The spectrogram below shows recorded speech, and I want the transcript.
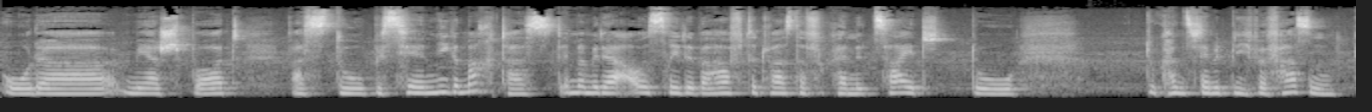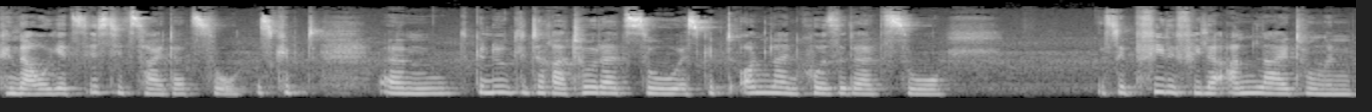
oder mehr Sport, was du bisher nie gemacht hast. Immer mit der Ausrede behaftet, du hast dafür keine Zeit. Du, du kannst dich damit nicht befassen. Genau, jetzt ist die Zeit dazu. Es gibt ähm, genügend Literatur dazu, es gibt Online-Kurse dazu, es gibt viele, viele Anleitungen,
